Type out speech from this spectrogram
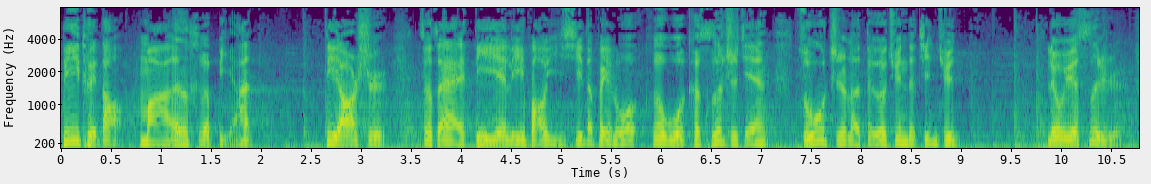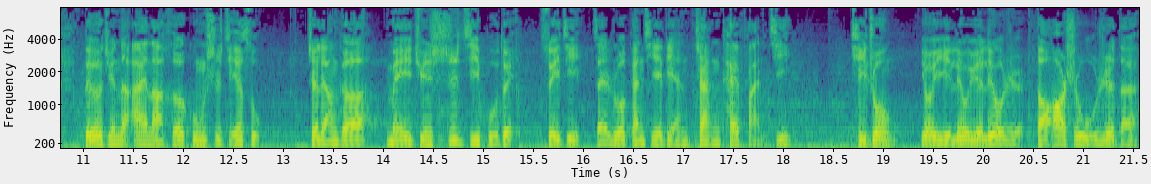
逼退到马恩河彼岸。第二师则在蒂耶里堡以西的贝罗和沃克斯之间阻止了德军的进军。六月四日，德军的埃纳河攻势结束，这两个美军师级部队随即在若干节点展开反击，其中又以六月六日到二十五日的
